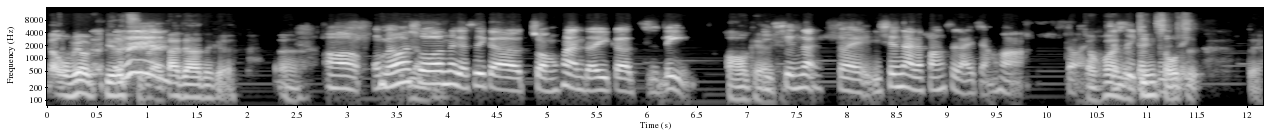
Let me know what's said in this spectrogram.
那我没有别的词来，大家那个呃呃，我们会说那个是一个转换的一个指令。哦，OK，以现在对以现在的方式来讲的话，对，讲换的就是金手指，对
